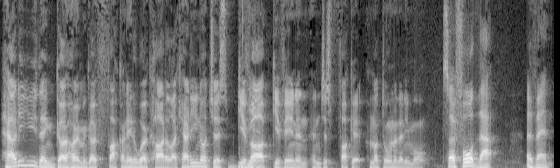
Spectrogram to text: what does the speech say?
How do you then go home and go, fuck, I need to work harder? Like how do you not just give Yeah. up, give in and, and just fuck it, I'm not doing it anymore? So for that event,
